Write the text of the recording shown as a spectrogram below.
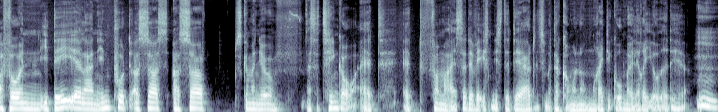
at få en idé eller en input, og så, og så skal man jo altså tænke over, at, at for mig så det væsentligste, det er, at der kommer nogle rigtig gode malerier ud af det her. Mm.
